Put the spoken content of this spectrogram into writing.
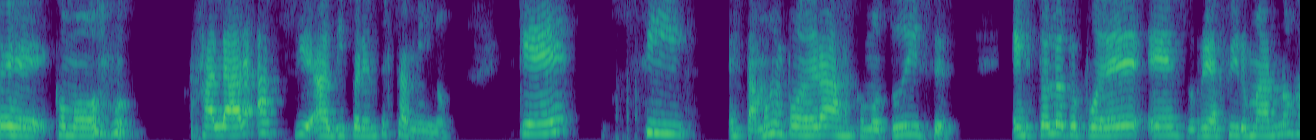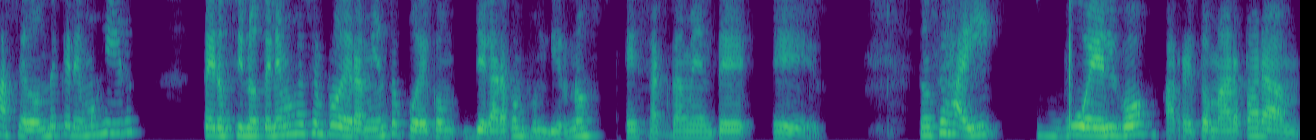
eh, como, jalar hacia a diferentes caminos. Que si estamos empoderadas, como tú dices, esto lo que puede es reafirmarnos hacia dónde queremos ir, pero si no tenemos ese empoderamiento puede llegar a confundirnos exactamente. Eh. Entonces ahí vuelvo a retomar para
